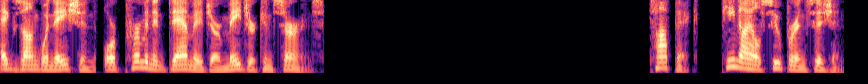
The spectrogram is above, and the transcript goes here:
exsanguination, or permanent damage are major concerns. Penile superincision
